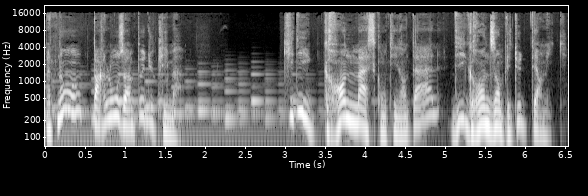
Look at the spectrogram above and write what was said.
Maintenant, parlons un peu du climat. Qui dit grande masse continentale dit grandes amplitudes thermiques.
